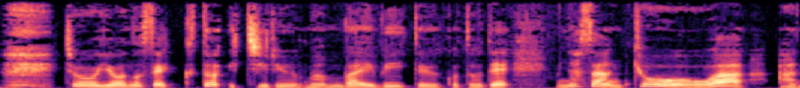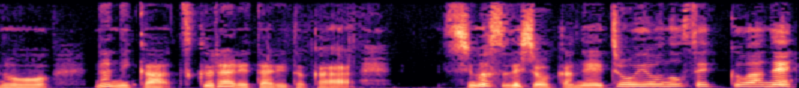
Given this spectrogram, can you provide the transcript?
徴用の節句と一粒万倍日ということで、皆さん今日は、あの、何か作られたりとかしますでしょうかね？徴用の節句はね、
